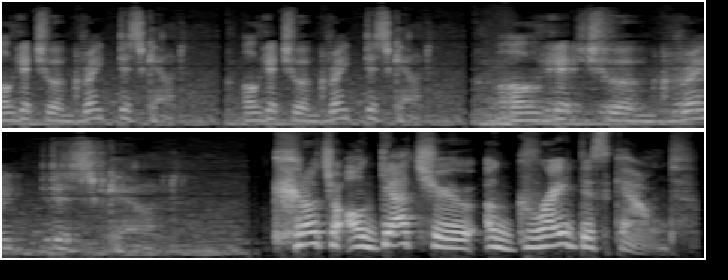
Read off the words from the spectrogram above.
I'll get you a great discount. I'll get you a great discount. I'll get you a great discount. 그렇죠. I'll get you a great discount.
